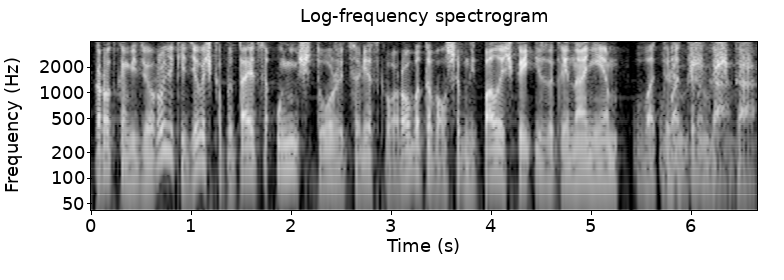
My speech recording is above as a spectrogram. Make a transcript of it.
В коротком видеоролике девочка пытается уничтожить советского робота волшебной палочкой и заклинанием «Ватрюшка».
